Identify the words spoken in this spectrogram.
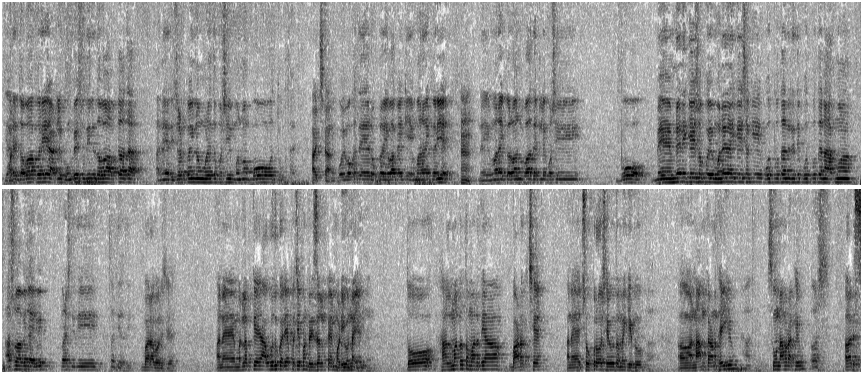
જ્યારે દવા કરીએ આટલી બોમ્બે સુધીની દવા આપતા હતા અને રિઝલ્ટ કંઈ ન મળે તો પછી મનમાં બહુ દુઃખ થાય. અચ્છા. કોઈ વખતે ડોક્ટર એવા કહે કે એમઆરઆઈ કરીએ ને એમઆરઆઈ કરવાની વાત એટલે પછી બહુ મેં એમને નહીં કહી શકું એ મને નહીં કહી શકીએ પોતપોતાની રીતે પોતપોતાના આંખમાં આંસુ આવી જાય એવી પરિસ્થિતિ થતી હતી. બરાબર છે. અને મતલબ કે આવું બધું કર્યા પછી પણ રિઝલ્ટ કંઈ મળ્યું નહીં. તો હાલમાં તો તમારે ત્યાં બાળક છે અને છોકરો છે એવું તમે કીધું. નામકરણ થઈ ગયું? થઈ ગયું. શું નામ રાખ્યું? અર્શ અર્શ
